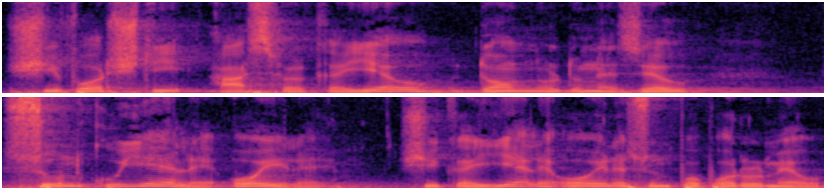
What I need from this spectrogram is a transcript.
Și vor ști astfel că eu, Domnul Dumnezeu, sunt cu ele, oile, și că ele, oile, sunt poporul meu.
